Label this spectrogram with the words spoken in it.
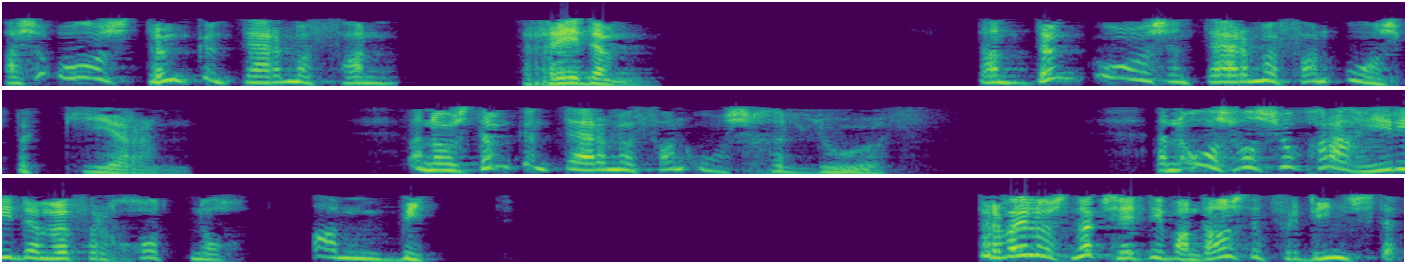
as ons dink in terme van redding, dan dink ons in terme van ons bekering. En ons dink in terme van ons geloof. En ons wil so graag hierdie dinge vir God nog aanbied. Terwyl ons niks het nie, want dan is dit verdienste.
